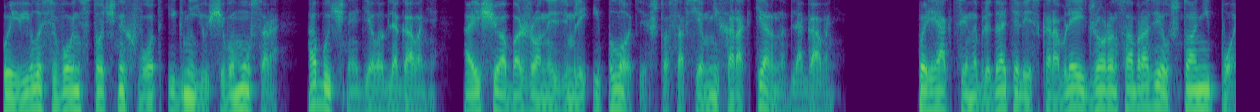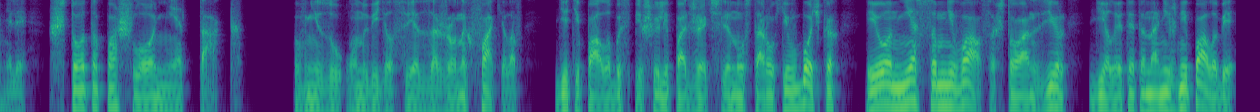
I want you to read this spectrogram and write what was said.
Появилась вонь сточных вод и гниющего мусора, обычное дело для гавани, а еще обожженной земли и плоти, что совсем не характерно для гавани. По реакции наблюдателей с кораблей Джоран сообразил, что они поняли, что-то пошло не так. Внизу он увидел свет зажженных факелов, дети палубы спешили поджечь слюну старухи в бочках, и он не сомневался, что Анзир делает это на нижней палубе,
